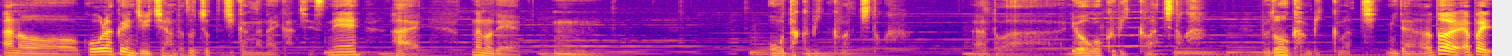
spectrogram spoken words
あの後楽園11時半だとちょっと時間がない感じですね。はい。なのでうん。大田区ビッグマッチとかあとは両国ビッグマッチとか武道館ビッグマッチみたいなのだとやっぱり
